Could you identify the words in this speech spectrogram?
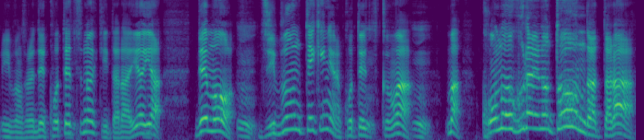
言い分それで小鉄の聞いたらいやいやでも、自分的には小鉄君は、まあこのぐらいのトーンだったら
